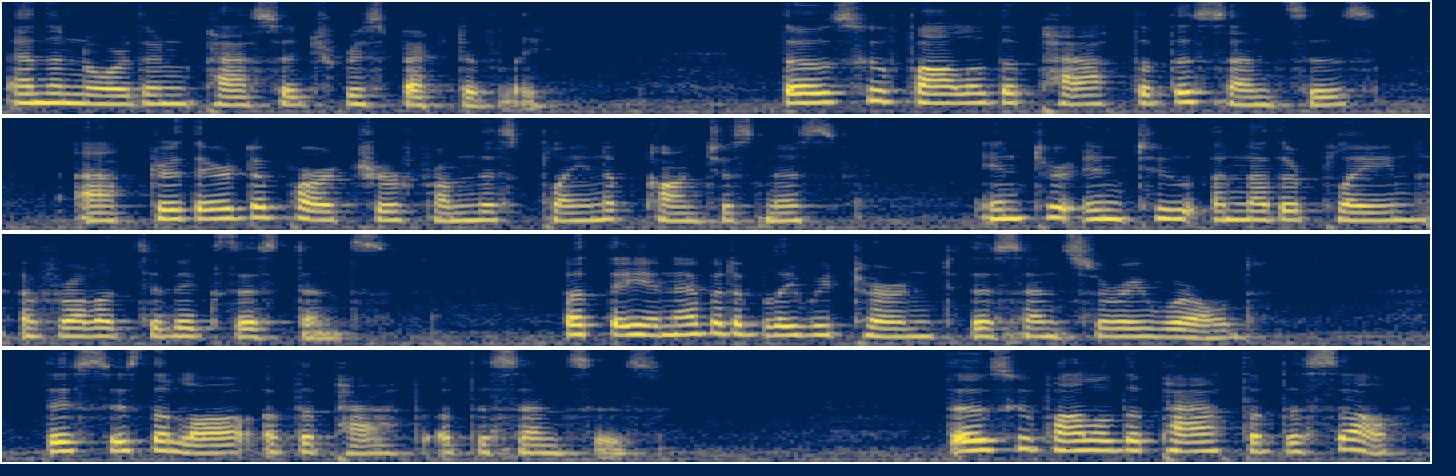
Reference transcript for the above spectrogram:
and the Northern Passage, respectively. Those who follow the path of the senses, after their departure from this plane of consciousness, enter into another plane of relative existence, but they inevitably return to the sensory world. This is the law of the path of the senses. Those who follow the path of the self,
